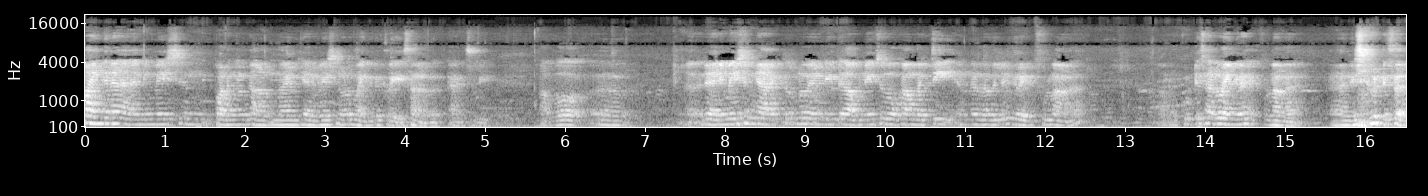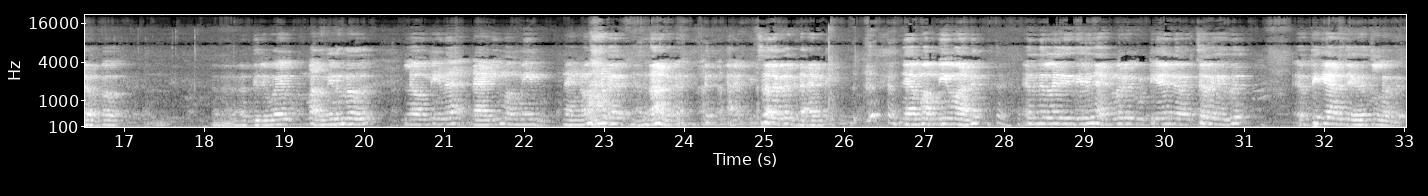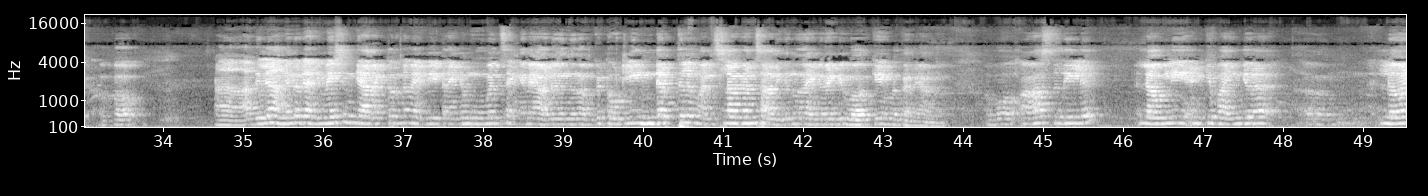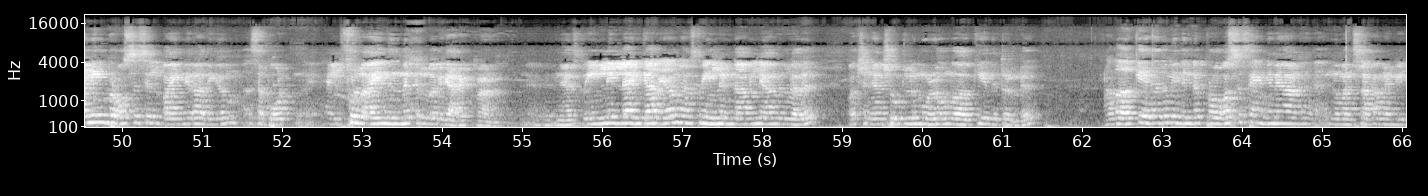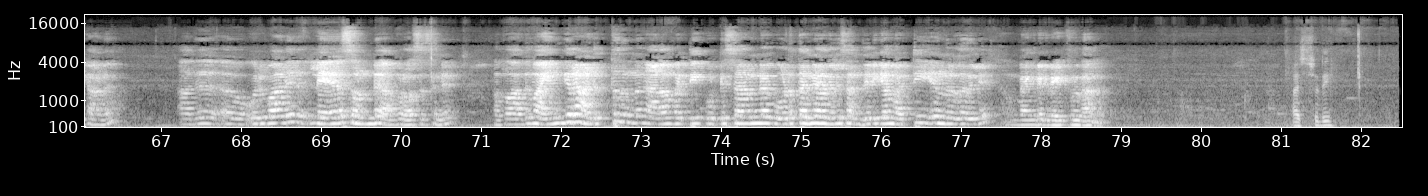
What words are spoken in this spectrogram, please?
ഭയങ്കര അനിമേഷൻ പടങ്ങൾ കാണുന്ന എനിക്ക് അനിമേഷനോട് ഭയങ്കര ക്രേസ് ആണ് ആക്ച്വലി അപ്പോ ഒരു അനിമേഷൻ ക്യാരക്ടറിന് വേണ്ടിയിട്ട് അഭിനയിച്ചു നോക്കാൻ പറ്റി എന്നുള്ളതിൽ ഗ്രേറ്റ്ഫുൾ ആണ്. കുട്ടി സാർ ഭയങ്കര ഹെൽപ്ഫുൾ ആണ്. അനീഷ് കുട്ടി സാർ അപ്പൊ തിരുവോയി പറഞ്ഞിരുന്നത് ലവ്ലിയുടെ ഡാഡിയും മമ്മിയും ഞങ്ങളാണ് എന്നാണ്. ഡാഡി ഞാൻ മമ്മിയുമാണ്. എന്നുള്ള രീതിയിൽ ഞങ്ങളൊരു കുട്ടിയെ നർച്ചർ ചെയ്ത് എത്തിക്കുകയാണ് ചെയ്തിട്ടുള്ളത്. അപ്പോ അതിൽ അങ്ങനെ ഒരു അനിമേഷൻ ക്യാരക്ടറിന് വേണ്ടിയിട്ട് അതിന്റെ മൂവ്മെന്റ്സ് എങ്ങനെയാണ് എന്ന് നമുക്ക് ടോട്ടലി ഇൻഡെപ്തിൽ മനസ്സിലാക്കാൻ സാധിക്കുന്നത് അതിന് വേണ്ടി വർക്ക് ചെയ്യുമ്പോൾ തന്നെയാണ്. അപ്പോ ആ സ്ഥിതിയിൽ ലവ്ലി എനിക്ക് ഭയങ്കര ലേണിംഗ് പ്രോസസ്സിൽ ഭയങ്കര അധികം സപ്പോർട്ട് ഹെൽപ്ഫുൾ ആയി നിന്നിട്ടുള്ള ഒരു ക്യാരക്ടറാണ് ഞാൻ സ്ക്രീനിലില്ല എനിക്കറിയാം ഞാൻ സ്ക്രീനിൽ ഉണ്ടാവില്ല എന്നുള്ളത്. പക്ഷെ ഞാൻ ഷൂട്ടിൽ മുഴുവൻ വർക്ക് ചെയ്തിട്ടുണ്ട്. ആ വർക്ക് ചെയ്തതും ഇതിന്റെ പ്രോസസ്സ് എങ്ങനെയാണ് എന്ന് മനസ്സിലാക്കാൻ വേണ്ടിയിട്ടാണ്. അത് ഒരുപാട് ലെയേഴ്സ് ഉണ്ട് ആ പ്രോസസ്സിന് അപ്പൊ അത് ഭയങ്കര അടുത്ത് നിന്ന് കാണാൻ പറ്റി. കുട്ടി സാറിന്റെ കൂടെ തന്നെ അതിൽ സഞ്ചരിക്കാൻ പറ്റി എന്നുള്ളതിൽ ഭയങ്കര ഗ്രേറ്റ്ഫുൾ ആണ്. അശ്വതി.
